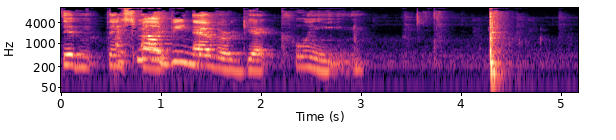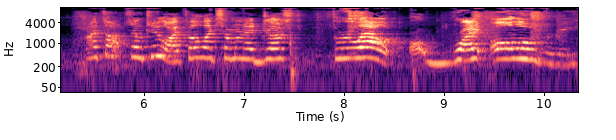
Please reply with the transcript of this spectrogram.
didn't think I smelled I'd bean- ever get clean. I thought so too. I felt like someone had just threw out right all over me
